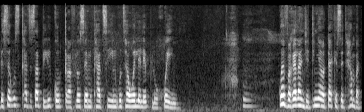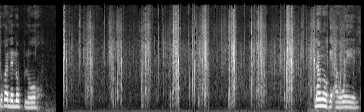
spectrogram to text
bese kusikhathi saBilly Godgraph losemkhathini ukuthi awelele ebhlorhweni kwevakala nje tinyawo takhe sethamba tuka lelo bhlorho nangoke awela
